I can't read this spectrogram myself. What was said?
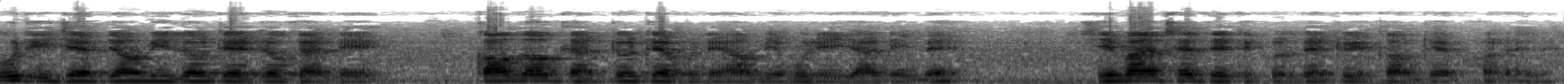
ဥတီချက်ပြောင်းပြီးလုပ်တဲ့ဒုက္ခတွေကောင်းသောကံတိုးတက်မှုနဲ့အောင်မြင်မှုတွေရနိုင်မယ်ရေမချက်တဲ့တကူလက်တွေ့ကောင်းတဲ့ခေါ်နိုင်တယ်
